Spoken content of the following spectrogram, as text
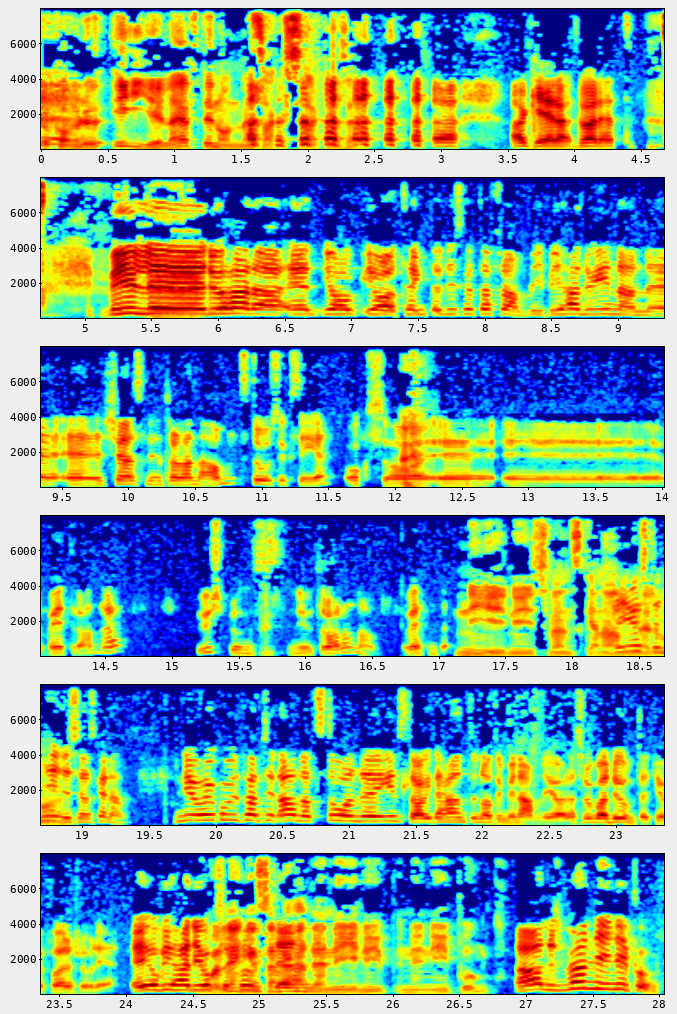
Då kommer du yla efter någon med saxar, kan jag säga. Okej då, du har rätt. Vill Eh. eh, du höra, en, jag, jag tänkte att vi ska ta fram, vi, vi hade ju innan eh, eh, könsneutrala namn, stor succé. Också, eh, eh, vad heter det andra? Ursprungsneutrala namn? Jag vet inte. Ny, ny svenska namn, just det, eller vad? nysvenska namn. Nu har jag kommit fram till ett annat stående inslag, det har inte något med namn att göra, så det var dumt att jag föreslog det. Eh, Och vi hade ju Det var också länge sedan vi punkten... hade en ny, ny, ny, ny punkt. Ja, nu ska vi ha en ny, ny punkt.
